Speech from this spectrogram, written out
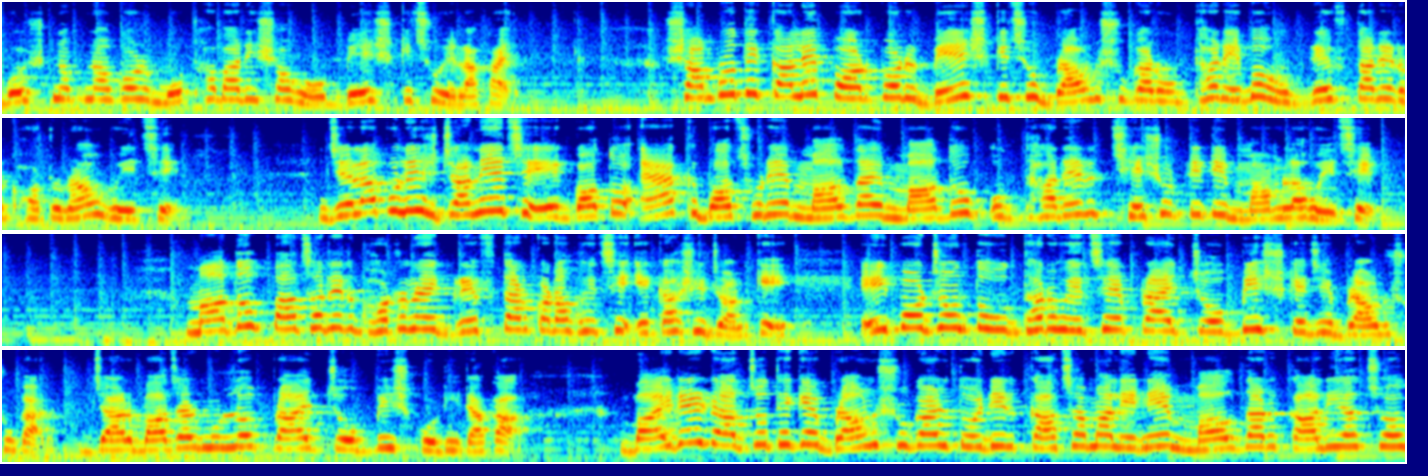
বৈষ্ণবনগর মোথাবাড়ি সহ বেশ কিছু এলাকায়। সাম্প্রতিককালে পরপর বেশ কিছু ব্রাউন সুগার উদ্ধার এবং গ্রেফতারের ঘটনাও হয়েছে। জেলা পুলিশ জানিয়েছে, গত এক বছরে মালদায় মাদক উদ্ধারের ছেষট্টিটি মামলা হয়েছে। মাদক পাচারের ঘটনায় গ্রেফতার করা হয়েছে একাশি জনকে। এই পর্যন্ত উদ্ধার হয়েছে প্রায় চব্বিশ কেজি ব্রাউন সুগার, যার বাজার মূল্য প্রায় চব্বিশ কোটি টাকা। বাইরের রাজ্য থেকে ব্রাউন সুগার তৈরির কাঁচামাল এনে মালদার কালিয়াচক,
